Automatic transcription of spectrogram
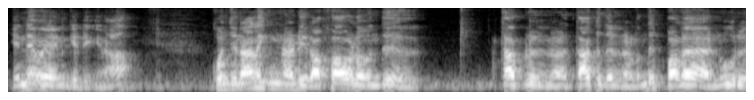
என்ன வேலைன்னு கேட்டிங்கன்னா கொஞ்ச நாளைக்கு முன்னாடி ரஃபாவில் வந்து தாக்குதல் ந- தாக்குதல் நடந்து பல நூறு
